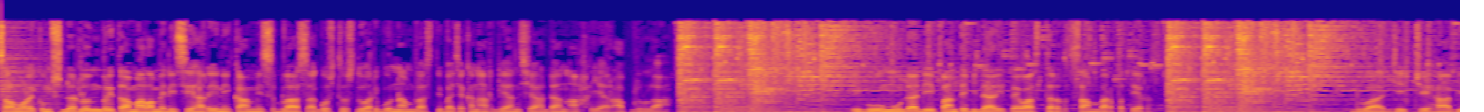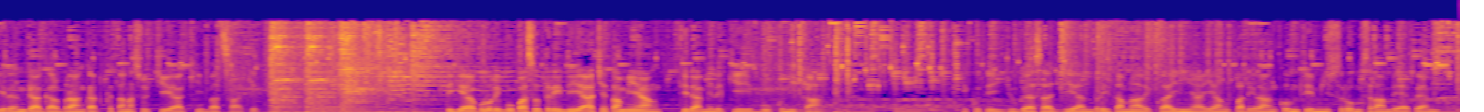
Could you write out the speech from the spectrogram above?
Assalamualaikum Sudarlun, berita malam edisi hari ini Kamis 11 Agustus 2016 dibacakan Ardian Syah dan Ahyar Abdullah. Ibu muda di Pantai Bidari tewas tersambar petir. Dua JCH Biren gagal berangkat ke Tanah Suci akibat sakit. 30 ribu pasutri di Aceh Tamiang tidak miliki buku nikah. Ikuti juga sajian berita menarik lainnya yang telah dirangkum tim Newsroom Serambi FM.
